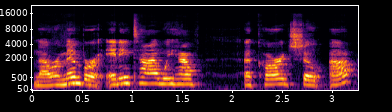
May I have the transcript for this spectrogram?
Now remember, anytime we have a card show up,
